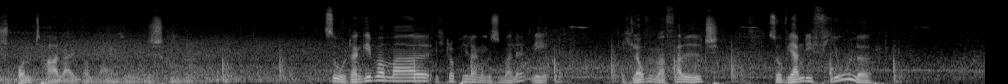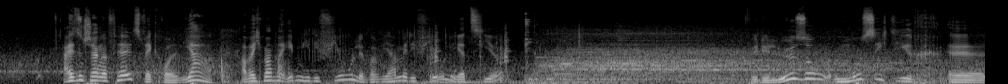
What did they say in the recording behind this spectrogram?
spontan einfach mal so geschrieben. So, dann gehen wir mal... Ich glaube, hier lang müssen wir, ne? Nee. Ich laufe immer falsch. So, wir haben die Fiole. Eisenstange Fels wegrollen. Ja, aber ich mache mal eben hier die Fiole, weil wir haben ja die Fiole jetzt hier. Für die Lösung muss ich die, äh,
